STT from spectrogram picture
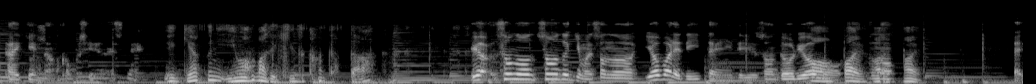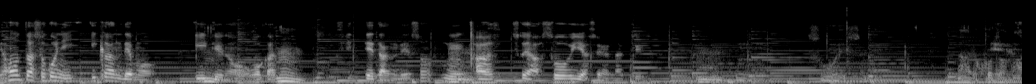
体験なのかもしれないですね。え、逆に今まで気づかんかった？いや、その、その時も、その、呼ばれて行ったようにっていう、その同僚も、あはいはいはい。え本当はそこに行かんでもいいっていうのを分かっうん。知ってたんで、そうん、うんあ、そうや、そういや、そうやなっていう。うん。うん、すごいですね。なるほどな。えーそ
